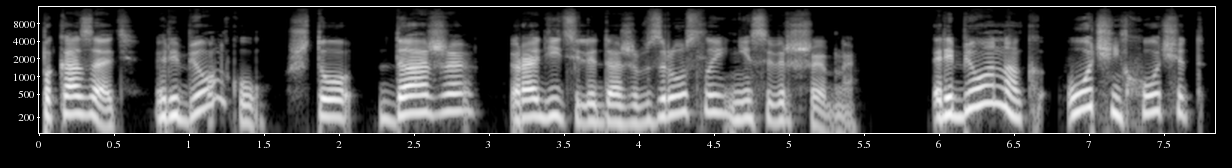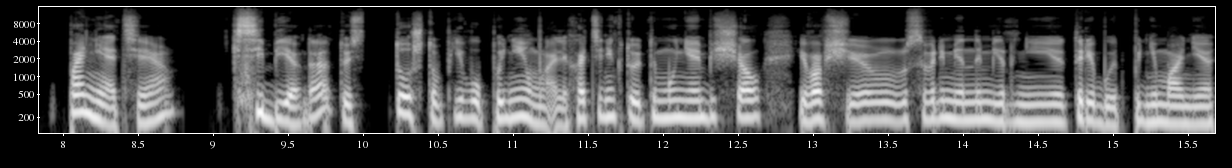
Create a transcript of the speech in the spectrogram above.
показать ребенку, что даже родители, даже взрослые несовершенны. Ребенок очень хочет понятия к себе, да, то есть то, чтобы его понимали, хотя никто это ему не обещал, и вообще современный мир не требует понимания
